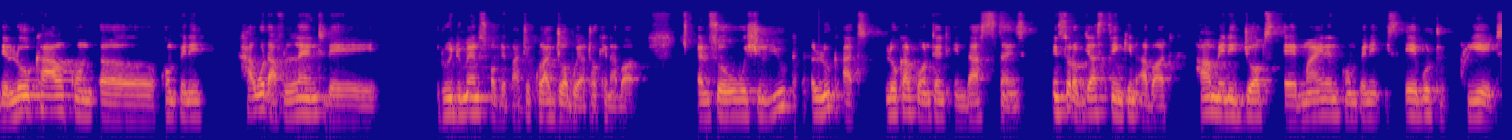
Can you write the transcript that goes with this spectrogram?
the local con- uh, company would have learned the rudiments of the particular job we are talking about. And so we should look, look at local content in that sense instead of just thinking about how many jobs a mining company is able to create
